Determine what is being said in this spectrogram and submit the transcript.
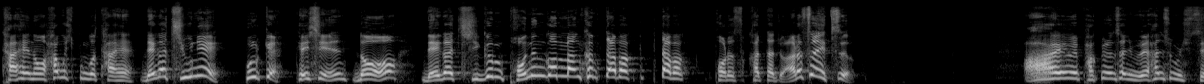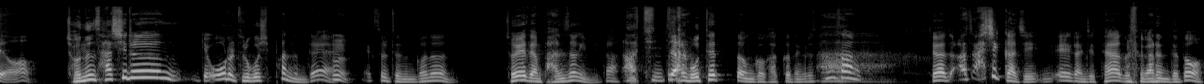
다 해 너 하고 싶은 거 다 해. 내가 지훈이 볼게. 대신 너 내가 지금 버는 것만큼 따박 따박 벌어서 갖다 줘. 알았어 X. 아이 왜박 변호사님 왜 한숨을 쉬세요? 저는 사실은 이게 O를 들고 싶었는데 음. X를 드는 거는 저에 대한 반성입니다. 아 진짜. 잘 못했던 것 같거든요. 그래서 항상 아, 제가 아- 아직까지 애가 이제 대학을 가는데도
